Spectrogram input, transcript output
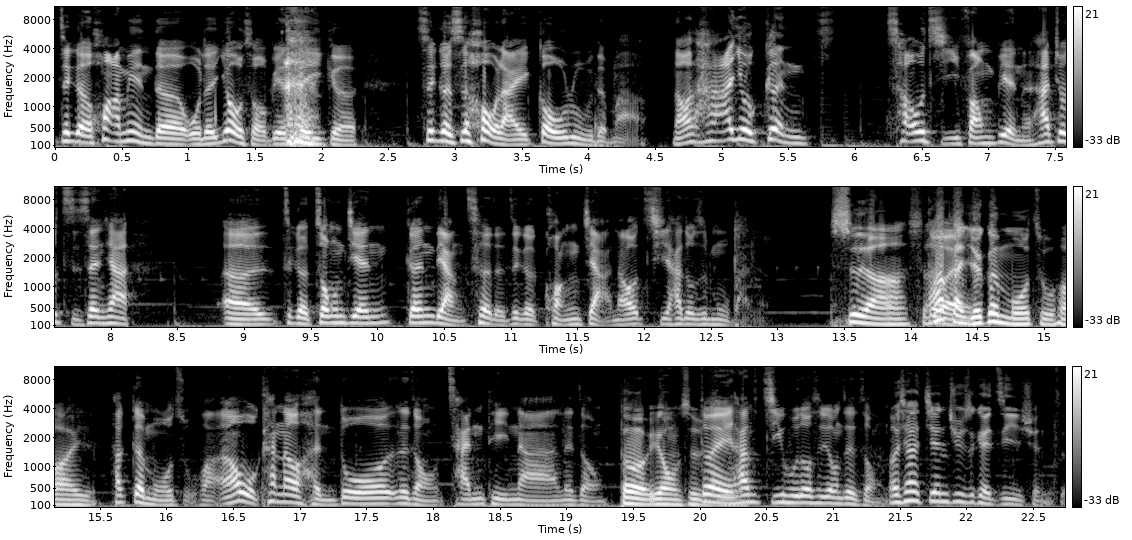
这个画面的我的右手边这一个，这个是后来购入的嘛，然后它又更超级方便了，它就只剩下呃这个中间跟两侧的这个框架，然后其他都是木板的。是啊，是对它感觉更模组化一点，它更模组化，然后我看到很多那种餐厅啊，那种都有用，是不是？对，它几乎都是用这种。而且它间距是可以自己选择。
